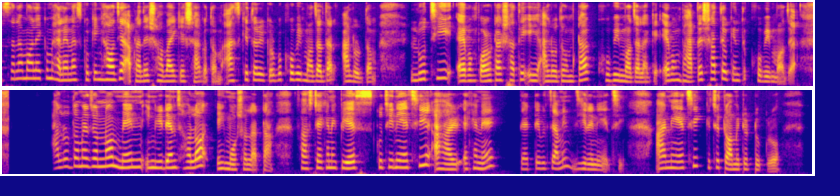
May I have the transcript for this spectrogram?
আসসালামু আলাইকুম, হেলেনাস কুকিং হাউজে আপনাদের সবাইকে স্বাগতম। আজকে তৈরি করব খুবই মজাদার আলুর দম। লুচি এবং পরোটার সাথে এই আলুর দমটা খুবই মজা লাগে এবং ভাতের সাথেও কিন্তু খুবই মজা। আলুর দমের জন্য মেন ইনগ্রিডিয়েন্টস হলো এই মশলাটা। ফার্স্টে এখানে পেঁয়াজ কুচি নিয়েছি আর এখানে দেড় টেবিল চামচ জিরে নিয়েছি। আর নিয়েছি কিছু টমেটোর টুকরো।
